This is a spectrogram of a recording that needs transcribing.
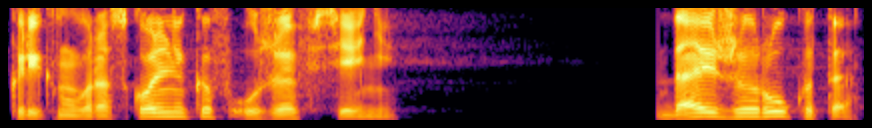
крикнул Раскольников уже в сени. «Дай же руку-то!»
